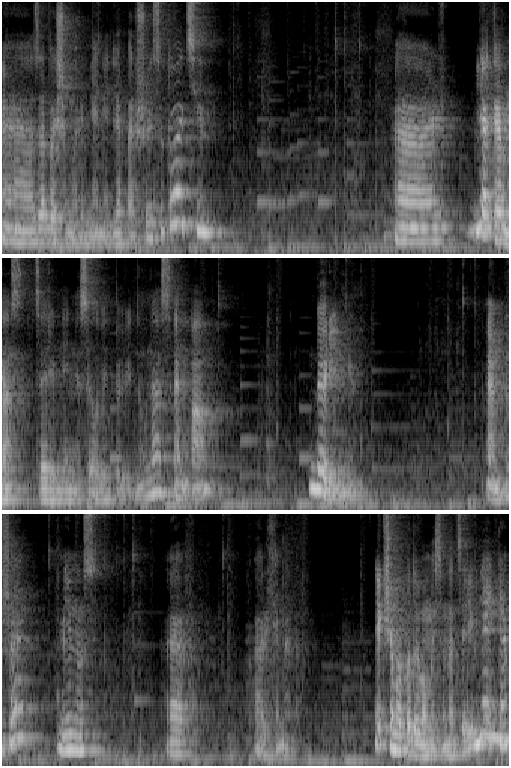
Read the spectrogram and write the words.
Е, запишемо рівняння для першої ситуації. Е, яке в нас це рівняння сил відповідно? У нас МА дорівнює МЖ мінус F Архімеда. Якщо ми подивимося на це рівняння,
